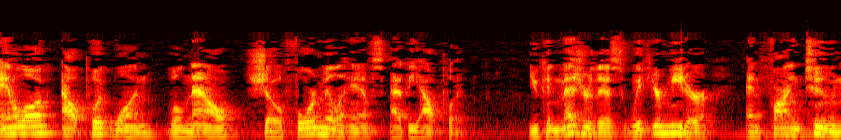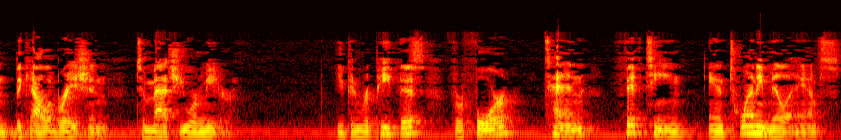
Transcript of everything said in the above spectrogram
analog output 1 will now show 4 milliamps at the output. You can measure this with your meter and fine tune the calibration to match your meter. You can repeat this for 4, 10, 15, and 20 milliamps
